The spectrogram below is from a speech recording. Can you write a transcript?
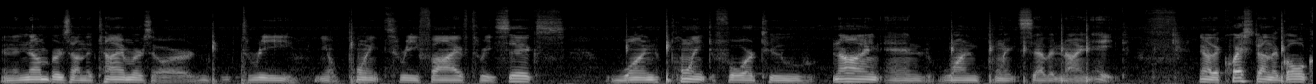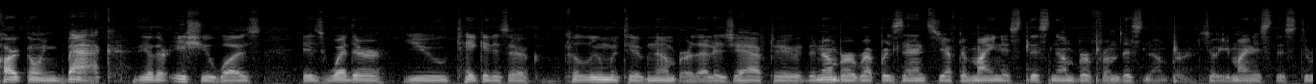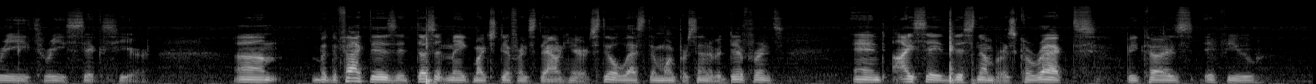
And the numbers on the timers are 3, you know, 0.3536, 1.429, and 1.798. Now the question on the gold cart going back, the other issue was, is whether you take it as a cumulative number. That is, you have to, the number represents, you have to minus this number from this number. So you minus this 3, 3, 6 here. Um, but the fact is, it doesn't make much difference down here. It's still less than 1% of a difference. And I say this number is correct because if you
